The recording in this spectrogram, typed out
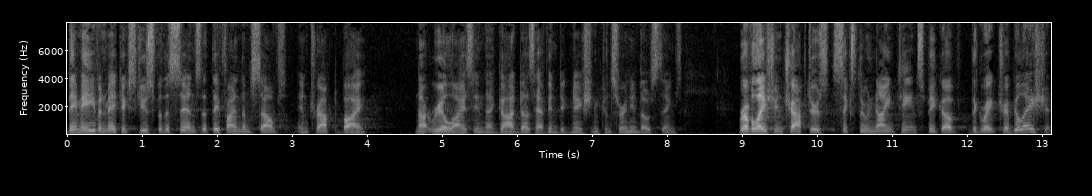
they may even make excuse for the sins that they find themselves entrapped by, not realizing that God does have indignation concerning those things. Revelation chapters 6 through 19 speak of the Great Tribulation.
